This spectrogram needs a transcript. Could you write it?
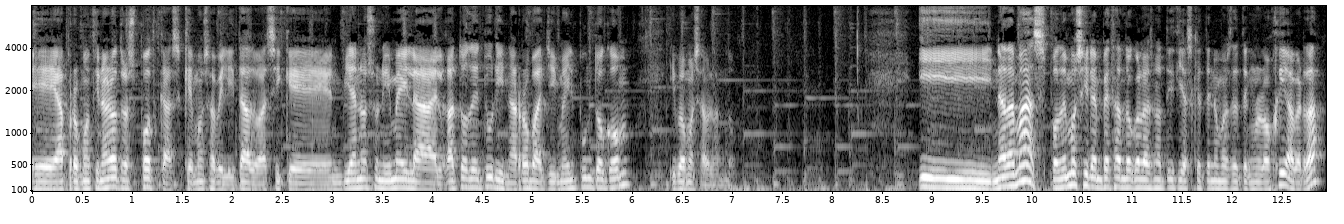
Eh, a promocionar otros podcasts que hemos habilitado. Así que envíanos un email a elgatodeturin.gmail.com y vamos hablando. Y nada más, podemos ir empezando con las noticias que tenemos de tecnología, ¿verdad?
